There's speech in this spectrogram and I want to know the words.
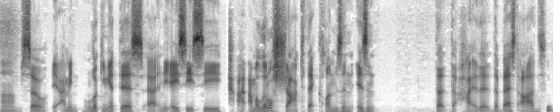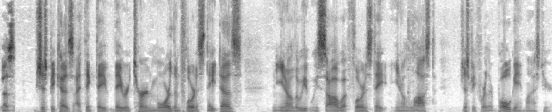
Um, so, I mean, looking at this uh, in the ACC, I, I'm a little shocked that Clemson isn't the the high the, the best odds the best. just because I think they they return more than Florida State does. And, you know, we, we saw what Florida State you know lost just before their bowl game last year.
